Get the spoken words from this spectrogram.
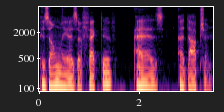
is only as effective as adoption.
